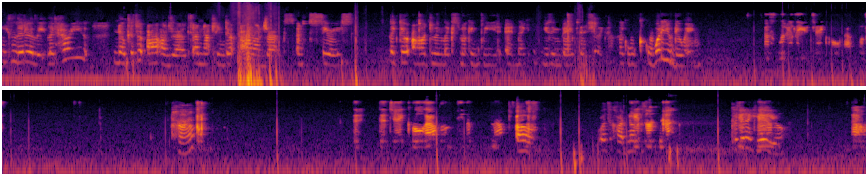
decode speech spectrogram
Like, literally, like how are you? No, because they're all on drugs. I'm not kidding. They're all on drugs. I'm serious. Like they're all doing like smoking weed and like using vapes and shit like that. Like, wh- what are you doing? That's literally a J. Cole album. Huh? The, the J. Cole album? You know, no? Oh, what's it called? No, Kids on Death? because I didn't hear you. Oh.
